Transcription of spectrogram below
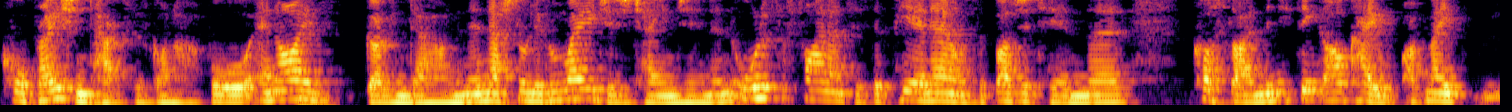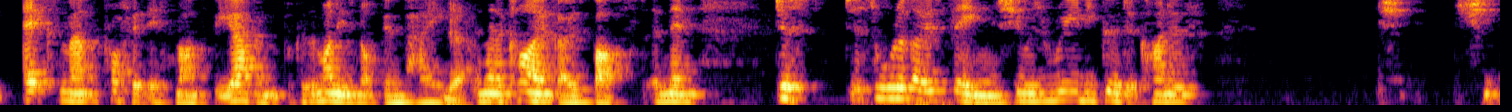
corporation tax has gone up or NI's mm. going down and the national living wage is changing and all of the finances, the P&Ls, the budgeting, the cost line, then you think, okay, I've made X amount of profit this month, but you haven't because the money's not been paid. Yeah. And then a client goes bust. And then just just all of those things, she was really good at kind of she, she,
